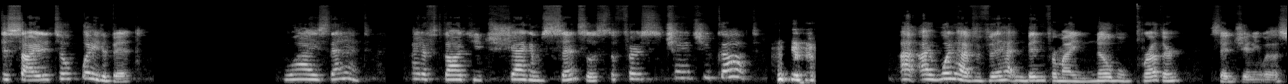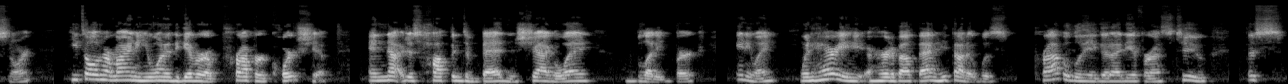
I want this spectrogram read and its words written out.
decided to wait a bit. Why's that? I'd have thought you'd shag him senseless the first chance you got. I, I would have if it hadn't been for my noble brother, said Ginny with a snort. He told Hermione he wanted to give her a proper courtship, and not just hop into bed and shag away. Bloody Burke. Anyway, when Harry heard about that, he thought it was probably a good idea for us too, there's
